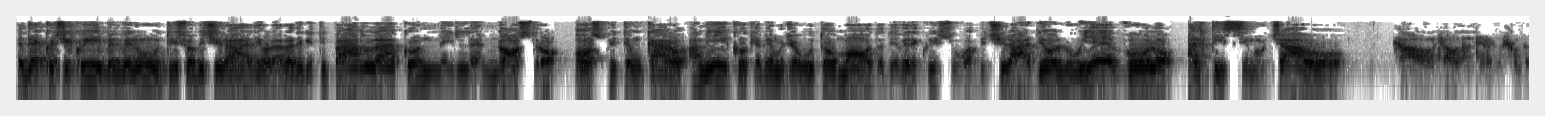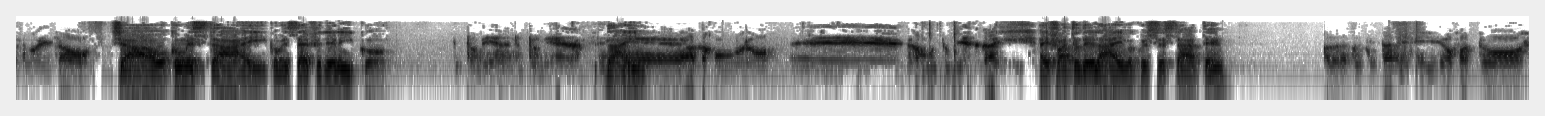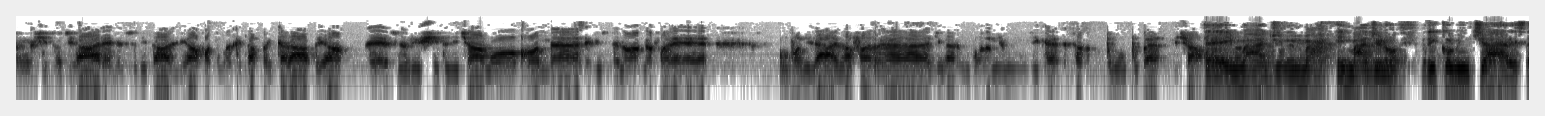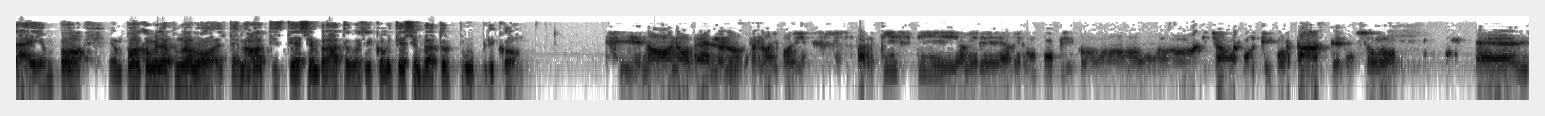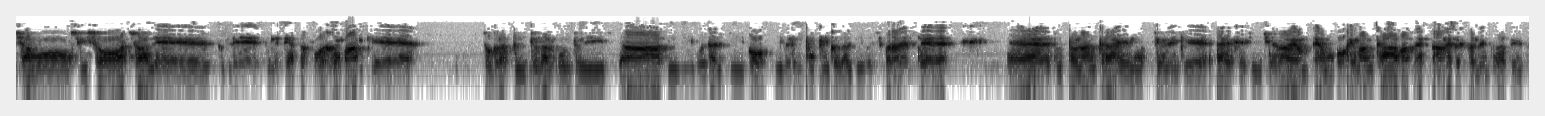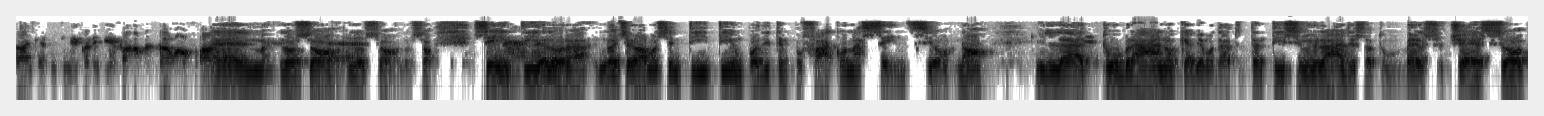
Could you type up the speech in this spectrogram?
Ed eccoci qui, benvenuti su ABC Radio, la radio che ti parla, con il nostro ospite, un caro amico che abbiamo già avuto modo di avere qui su ABC Radio, lui è Volo Altissimo. Ciao! Ciao, ciao a tutti gli ascoltatori, ciao. Ciao, come stai? Come stai Federico? Tutto bene, tutto bene. Dai. Eh, al lavoro, eh, però molto bene, dai. Hai fatto dei live quest'estate? Quest'estate sì, ho fatto, sono riuscito a girare nel sud Italia, ho fatto qualche tappa in Calabria, eh, sono riuscito diciamo con eh, le liste enormi a fare un po' di live, a far eh, girare un po' la mia musica, ed è stato tutto molto bello, diciamo. Eh, immagino, imma- immagino ricominciare, sai, è un, po', è un po' come la prima volta, no? Ti, ti è sembrato così? Come ti è sembrato il pubblico? Sì, no, no, bello, no. per noi poi artisti avere, avere un pubblico diciamo è molto importante, non solo eh, diciamo sui social e sulle, sulle piattaforme ma anche soprattutto dal punto di vista visivo e dal vivo, vivere un pubblico dal vivo sicuramente è tutta un'altra emozione che, eh, se sincero, è un, è un po' che mancava. A me, a me personalmente la penso anche a tutti i colleghi che fanno questo lavoro. Eh, lo so, Eh. lo so, lo so. Senti, allora, noi ci eravamo sentiti un po' di tempo fa con Assenzio, no? Il tuo brano che abbiamo dato tantissimo in radio, è stato un bel successo.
